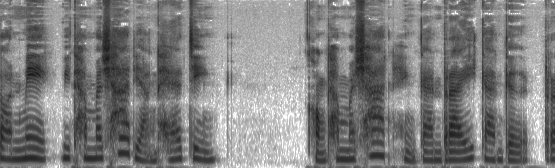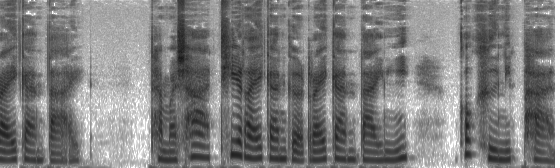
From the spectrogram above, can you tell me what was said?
ก่อนเมฆมีธรรมชาติอย่างแท้จริง ของธรรมชาติแห่งการไร้การเกิดไร้การตาย ธรรมชาติที่ไร้การเกิดไร้การตายนี้ ก็คือนิพพาน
